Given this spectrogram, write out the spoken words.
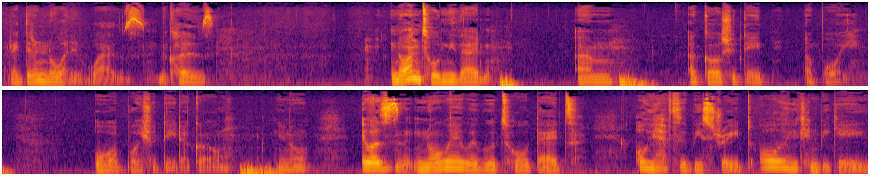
But I didn't know what it was because no one told me that um a girl should date a boy or a boy should date a girl, you know. It was nowhere we were told that oh you have to be straight, or you can be gay.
